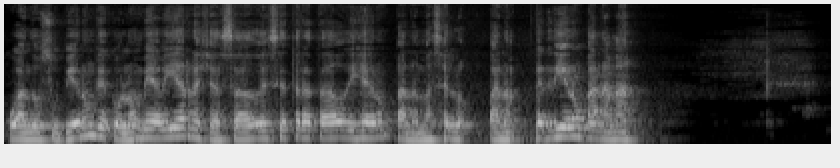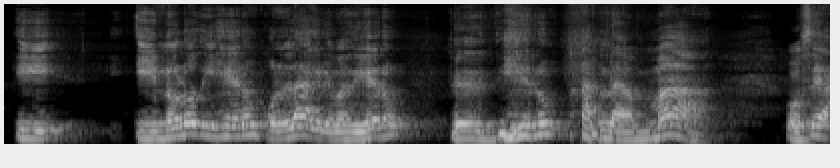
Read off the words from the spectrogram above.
cuando supieron que Colombia había rechazado ese tratado, dijeron, Panamá se lo, perdieron Panamá. Y, y no lo dijeron con lágrimas, dijeron, perdieron Panamá. O sea,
